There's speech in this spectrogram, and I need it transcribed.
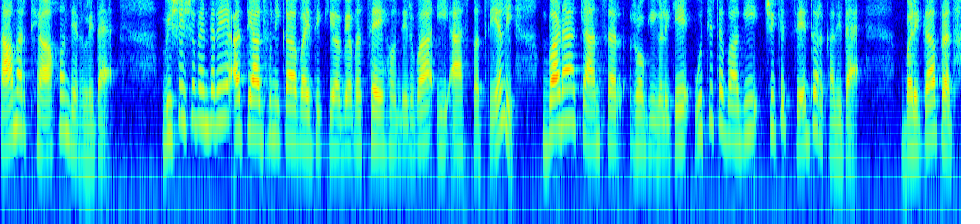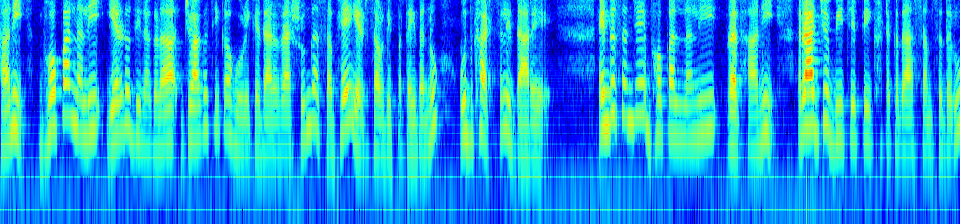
ಸಾಮರ್ಥ್ಯ ಹೊಂದಿರಲಿದೆ. ವಿಶೇಷವೆಂದರೆ ಅತ್ಯಾಧುನಿಕ ವೈದ್ಯಕೀಯ ವ್ಯವಸ್ಥೆ ಹೊಂದಿರುವ ಈ ಆಸ್ಪತ್ರೆಯಲ್ಲಿ ಬಡ ಕ್ಯಾನ್ಸರ್ ರೋಗಿಗಳಿಗೆ ಉಚಿತವಾಗಿ ಚಿಕಿತ್ಸೆ ದೊರಕಲಿದೆ. ಬಳಿಕ ಪ್ರಧಾನಿ ಭೋಪಾಲ್ನಲ್ಲಿ ಎರಡು ದಿನಗಳ ಜಾಗತಿಕ ಹೂಡಿಕೆದಾರರ ಶೃಂಗಸಭೆ ಎರಡು ಸಾವಿರದ ಇಪ್ಪತ್ತೈದನ್ನು ಉದ್ಘಾಟಿಸಲಿದ್ದಾರೆ. ಇಂದು ಸಂಜೆ ಭೋಪಾಲ್ನಲ್ಲಿ ಪ್ರಧಾನಿ, ರಾಜ್ಯ ಬಿಜೆಪಿ ಘಟಕದ ಸಂಸದರು,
